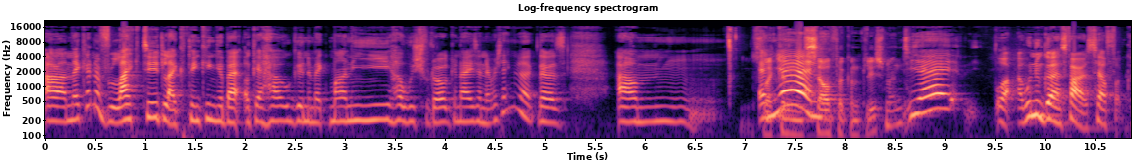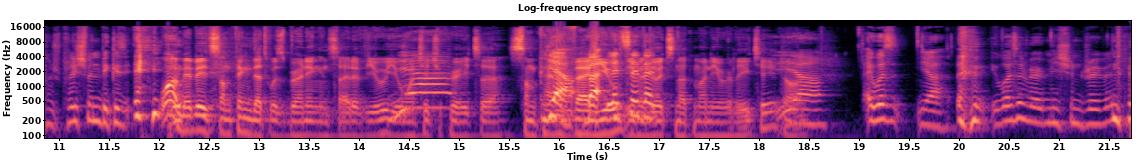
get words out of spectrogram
And I kind of liked it, like thinking about, okay, how we're going to make money, how we should organize and everything. Like there was, um, it's and like yeah, self accomplishment. Yeah. Well, I wouldn't go as far as self accomplishment because. well, maybe it's something that was burning inside of you. You yeah. wanted to create uh, some kind yeah, of value, even though it's not money related. Or... Yeah it was yeah it wasn't very mission driven.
